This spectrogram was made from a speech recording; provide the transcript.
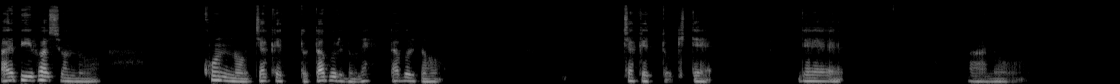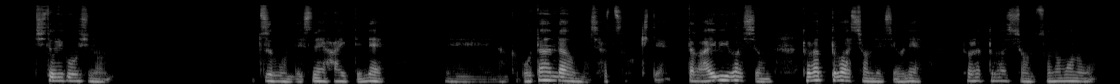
IB ファッションの紺のジャケット、ダブルのね、ダブルのジャケット着て、で、あの、千鳥格子のズボンですね、履いてね、えー、なんかボタンダウンのシャツを着て、だから IB ファッション、トラットファッションですよね。トラットファッションそのもの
